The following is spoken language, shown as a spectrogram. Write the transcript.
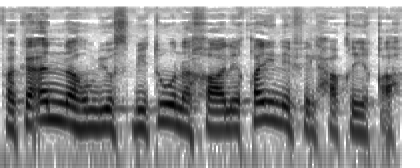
فكأنهم يثبتون خالقين في الحقيقة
